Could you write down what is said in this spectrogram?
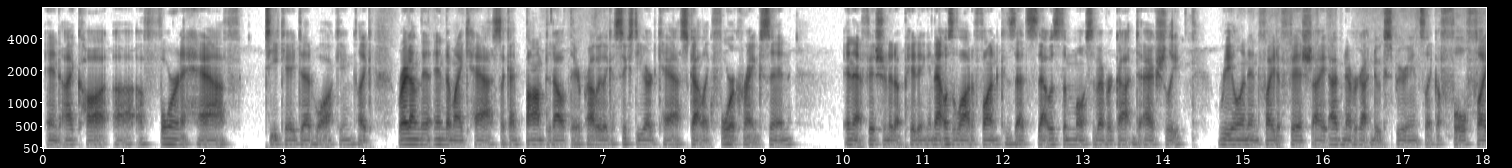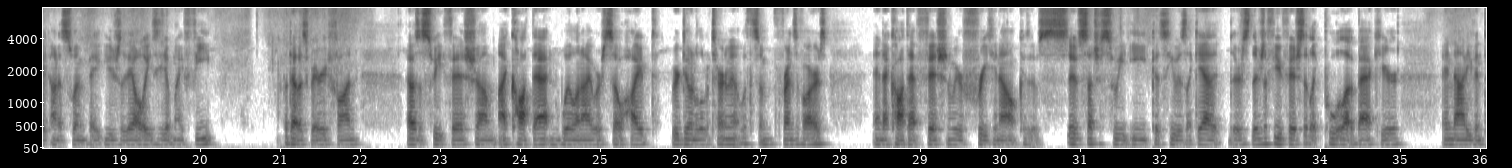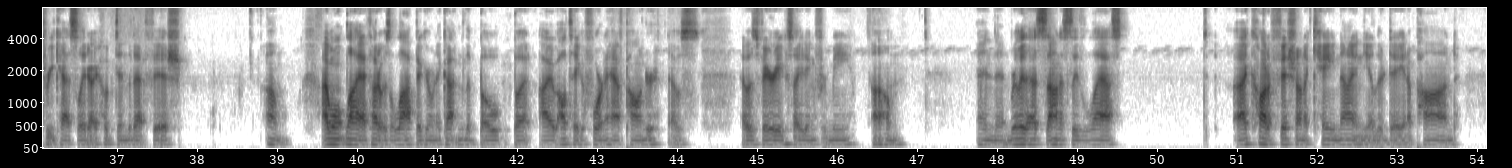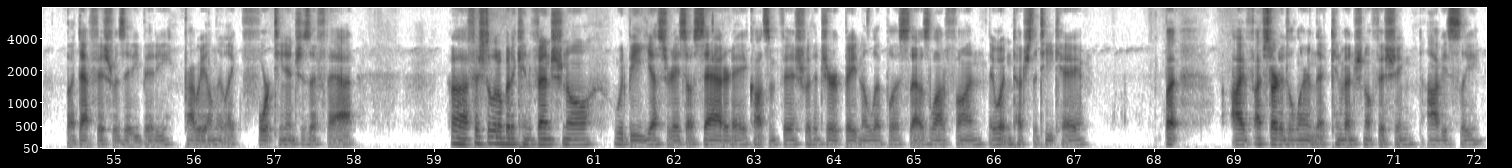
and I caught uh, a four and a half TK dead walking, like right on the end of my cast. Like I bombed it out there, probably like a 60 yard cast, got like four cranks in, and that fish ended up hitting. And that was a lot of fun because that's that was the most I've ever gotten to actually reel in and fight a fish. I, I've never gotten to experience like a full fight on a swim bait. Usually they always eat at my feet, but that was very fun. That was a sweet fish. Um, I caught that, and Will and I were so hyped. We were doing a little tournament with some friends of ours and I caught that fish and we were freaking out because it was it was such a sweet eat because he was like yeah there's there's a few fish that like pool out back here. And not even three casts later I hooked into that fish. Um I won't lie I thought it was a lot bigger when it got into the boat but I, I'll take a four and a half pounder. That was that was very exciting for me. Um and then really that's honestly the last I caught a fish on a K9 the other day in a pond but that fish was itty bitty probably only like 14 inches if that uh, fished a little bit of conventional would be yesterday, so Saturday. Caught some fish with a jerk bait and a lipless. That was a lot of fun. They wouldn't touch the TK, but I've I've started to learn that conventional fishing obviously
